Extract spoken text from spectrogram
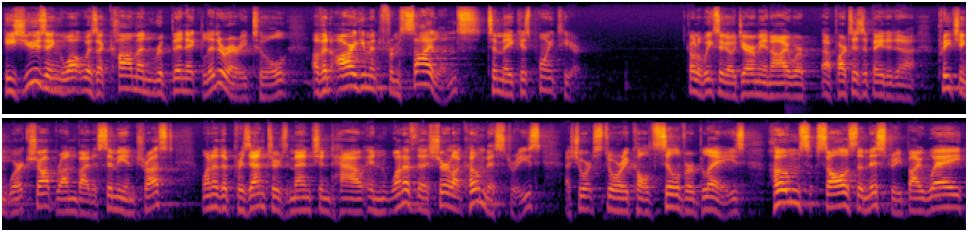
he's using what was a common rabbinic literary tool of an argument from silence to make his point here. A couple of weeks ago, Jeremy and I were uh, participated in a preaching workshop run by the Simeon Trust one of the presenters mentioned how in one of the Sherlock Holmes mysteries, a short story called Silver Blaze, Holmes solves the mystery by way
